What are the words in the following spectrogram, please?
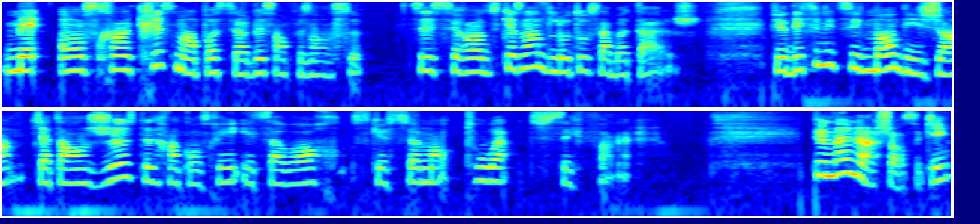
Mais on se rend crissement pas service en faisant ça. C'est rendu quasiment de l'auto-sabotage. Puis il y a définitivement des gens qui attendent juste de te rencontrer et de savoir ce que seulement toi, tu sais faire. Puis une dernière chose, OK?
